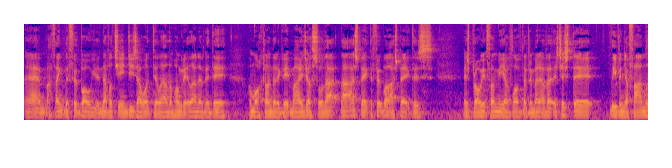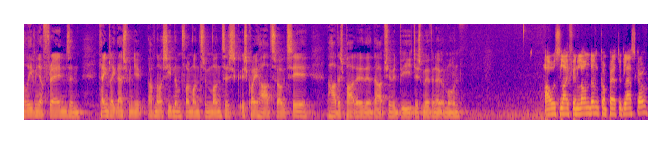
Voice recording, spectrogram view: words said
Um, I think the football never changes. I want to learn. I'm hungry to learn every day. I'm working under a great manager, so that that aspect, the football aspect, is is brilliant for me. I've loved every minute of it. It's just uh, leaving your family, leaving your friends, and times like this when you have not seen them for months and months is, is quite hard. So I would say the hardest part of the adaptation would be just moving out on my own. How was life in London compared to Glasgow?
